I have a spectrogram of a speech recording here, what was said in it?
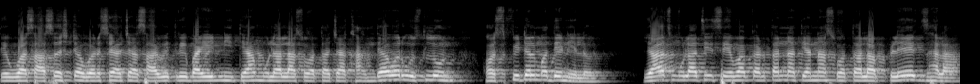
तेव्हा सहासष्ट वर्षाच्या सावित्रीबाईंनी त्या मुलाला स्वतःच्या खांद्यावर उचलून हॉस्पिटलमध्ये नेलं. याच मुलाची सेवा करताना त्यांना स्वतःला प्लेग झाला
